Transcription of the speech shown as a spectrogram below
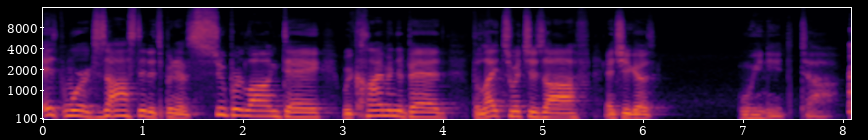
it, we're exhausted. It's been a super long day. We climb into bed, the light switches off, and she goes, We need to talk.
